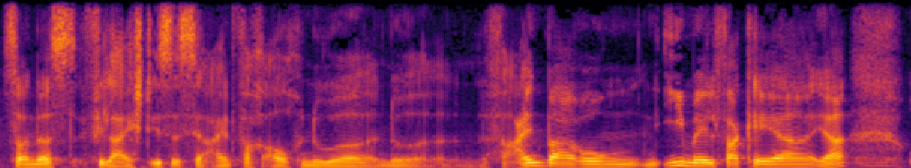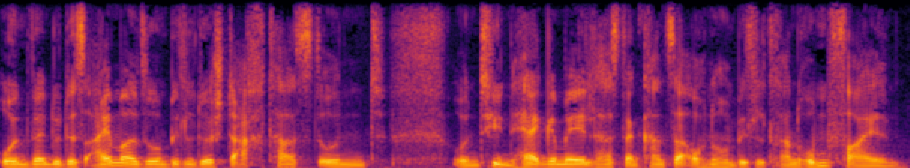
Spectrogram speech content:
sondern vielleicht ist es ja einfach auch nur nur eine Vereinbarung, ein E-Mail-Verkehr, ja. Und wenn du das einmal so ein bisschen durchdacht hast und und hin gemailt hast, dann kannst du auch noch ein bisschen dran rumfeilen.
